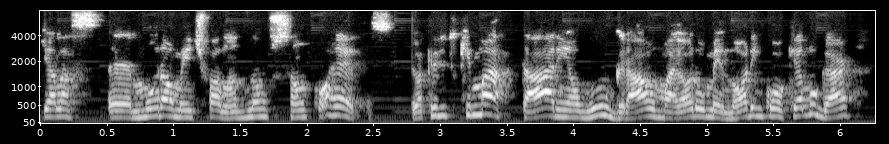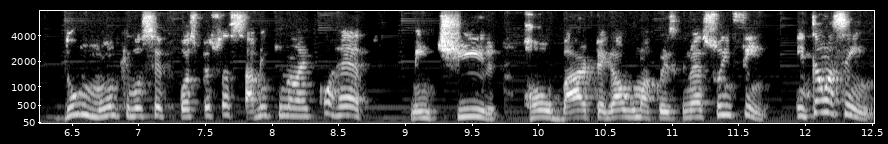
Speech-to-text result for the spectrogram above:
que elas, é, moralmente falando, não são corretas. Eu acredito que matar em algum grau, maior ou menor, em qualquer lugar do mundo que você for, as pessoas sabem que não é correto mentir, roubar, pegar alguma coisa que não é sua, enfim. Então, assim,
